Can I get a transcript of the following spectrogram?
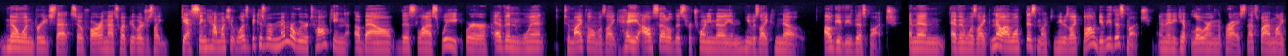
no one breached that so far, and that's why people are just like guessing how much it was. Because remember, we were talking about this last week where Evan went to Michael and was like, "Hey, I'll settle this for twenty million. And he was like, "No, I'll give you this much." And then Evan was like, "No, I want this much," and he was like, "Well, I'll give you this much." And then he kept lowering the price, and that's why I'm like,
